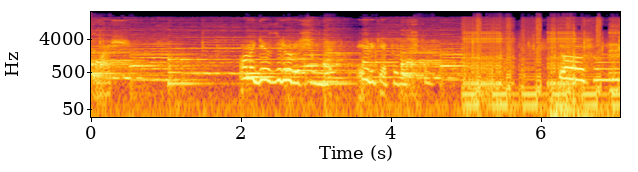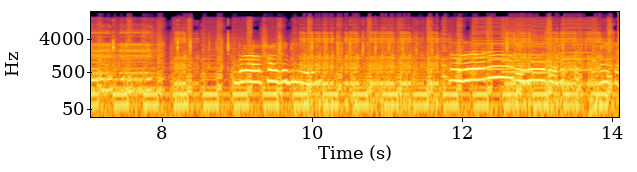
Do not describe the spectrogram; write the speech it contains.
var. Onu gezdiriyoruz şimdi. İyilik yapıyoruz işte. Yorsun. Buraları fazla bilmiyorum. Neyse.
